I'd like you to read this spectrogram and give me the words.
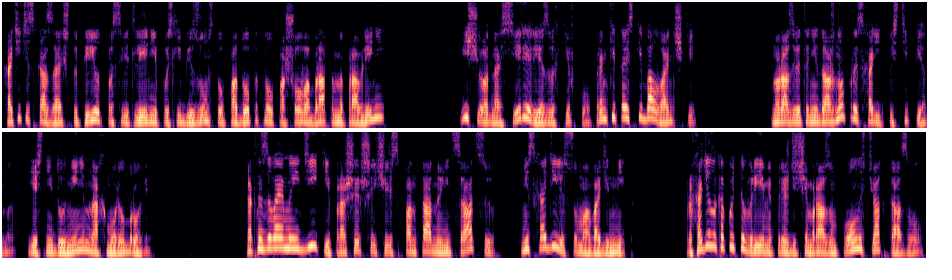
Хотите сказать, что период просветления после безумства у подопытного пошел в обратном направлении? Еще одна серия резвых кивков. Прям китайские болванчики. Но разве это не должно происходить постепенно? Я с недоумением нахмурил брови. Так называемые дикие, прошедшие через спонтанную инициацию, не сходили с ума в один миг. Проходило какое-то время, прежде чем разум полностью отказывал.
